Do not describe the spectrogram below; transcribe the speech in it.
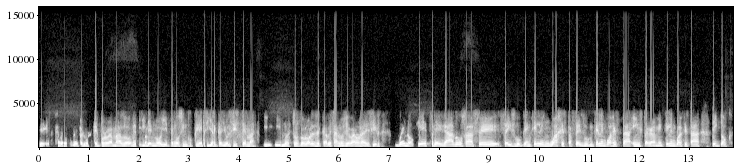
que el programador y oye tengo cinco clientes y ya cayó el sistema y, y, nuestros dolores de cabeza nos llevaron a decir bueno qué fregados hace Facebook en qué lenguaje está Facebook en qué lenguaje está Instagram en qué lenguaje está TikTok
